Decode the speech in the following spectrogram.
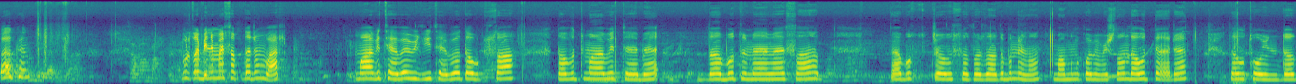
Bakın. Burada benim hesaplarım var. Mavi TV, Bilgi TV, Davut Sağ, Davut Mavi TV, Davut Mehmet Sağ, Davut Cavus Seferzade. Bu ne lan? Ben bunu koymamıştım. Davut TR, Davut Oyunda,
